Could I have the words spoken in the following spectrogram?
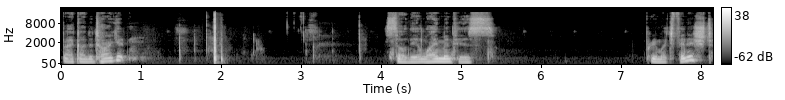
back onto target. So the alignment is pretty much finished.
